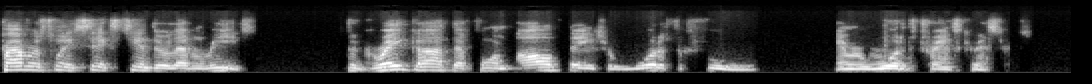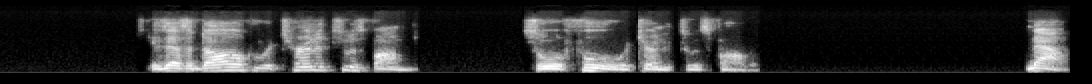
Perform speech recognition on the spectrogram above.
Proverbs 26, 10 through 11 reads, The great God that formed all things rewardeth the fool and rewardeth the transgressors. Is as a dog who returneth to his vomit, so a fool returneth to his father. Now,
